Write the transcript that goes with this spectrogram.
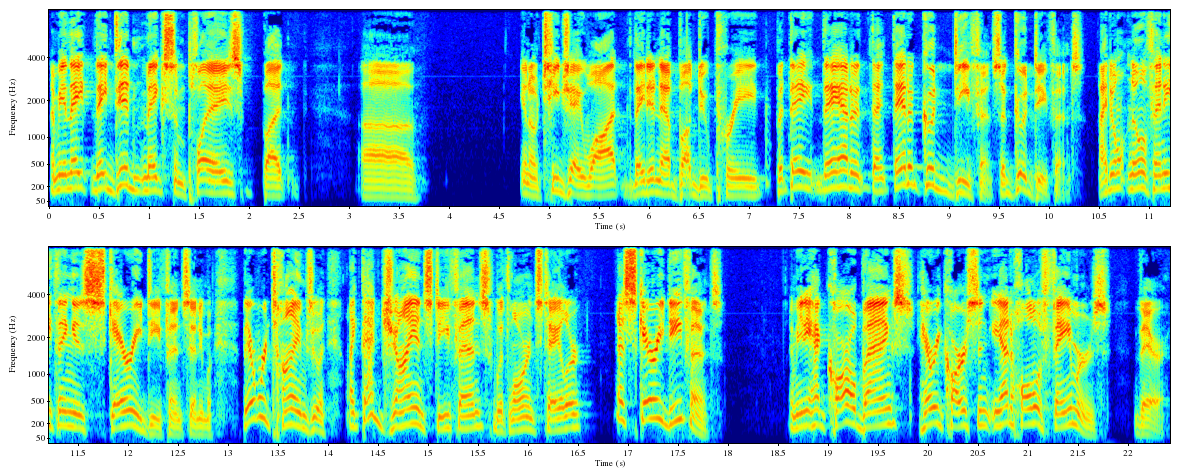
I mean, they, they did make some plays, but, uh, you know, T.J. Watt. They didn't have Bud Dupree, but they they had a they, they had a good defense, a good defense. I don't know if anything is scary defense anymore. There were times when, like that Giants defense with Lawrence Taylor, that's scary defense. I mean, you had Carl Banks, Harry Carson, you had Hall of Famers there,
